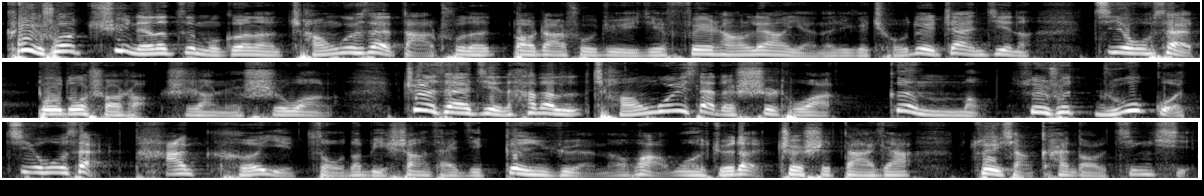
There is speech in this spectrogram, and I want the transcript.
可以说去年的字母哥呢，常规赛打出的爆炸数据以及非常亮眼的这个球队战绩呢，季后赛多多少少是让人失望了。这赛季他的常规赛的势头啊更猛，所以说如果季后赛他可以走得比上赛季更远的话，我觉得这是大家最想看到的惊喜。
